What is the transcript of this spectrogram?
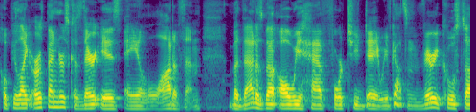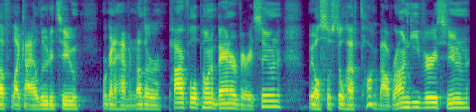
Hope you like Earthbenders because there is a lot of them. But that is about all we have for today. We've got some very cool stuff, like I alluded to. We're going to have another powerful opponent banner very soon. We also still have to talk about Rangi very soon.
